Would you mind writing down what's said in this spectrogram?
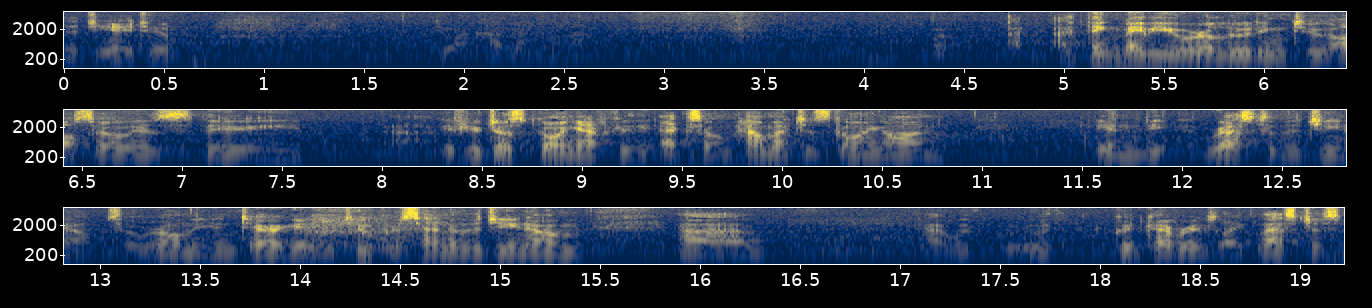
the GA2. Do you want to comment on that? I think maybe you were alluding to also is the, uh, if you're just going after the exome, how much is going on in the rest of the genome? So we're only interrogating 2% of the genome uh, uh, with, with good coverage like Les just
